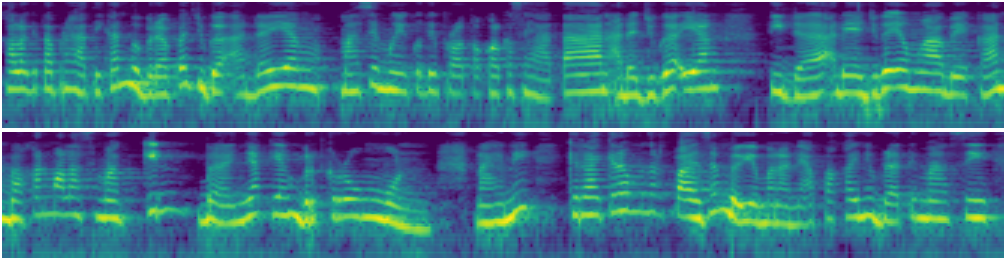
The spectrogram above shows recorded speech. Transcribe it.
kalau kita perhatikan beberapa juga ada yang masih mengikuti protokol kesehatan, ada juga yang tidak, ada yang juga yang mengabaikan, bahkan malah semakin banyak yang berkerumun. Nah ini kira-kira menurut Pak Azam bagaimana nih? Apakah ini berarti masih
